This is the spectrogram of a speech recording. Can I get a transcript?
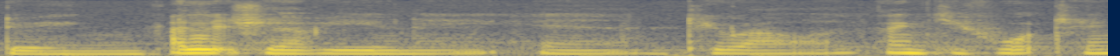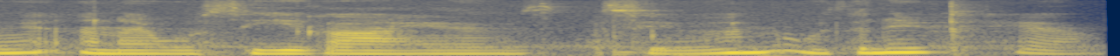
doing, I literally have uni in two hours. Thank you for watching and I will see you guys soon with a new video.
